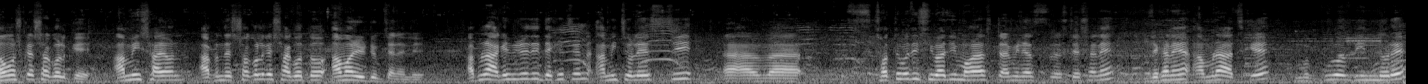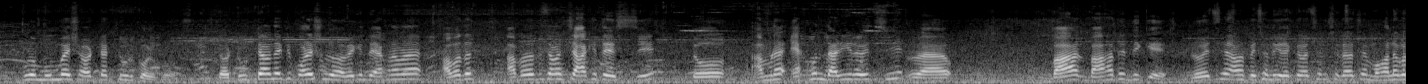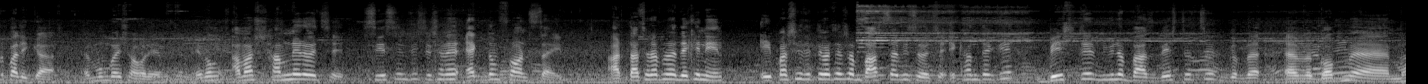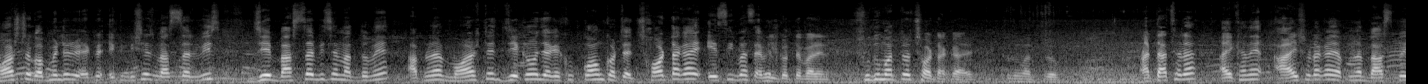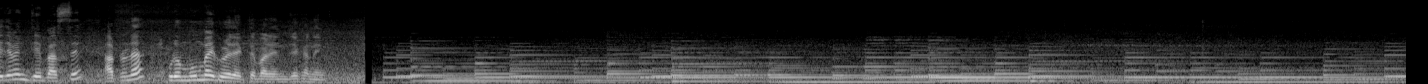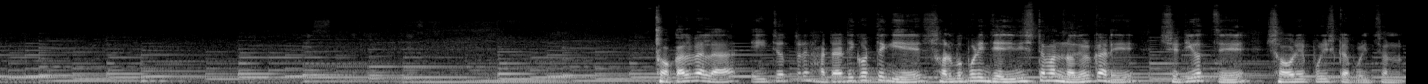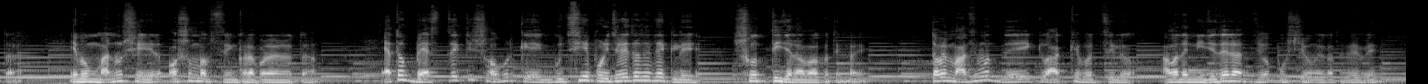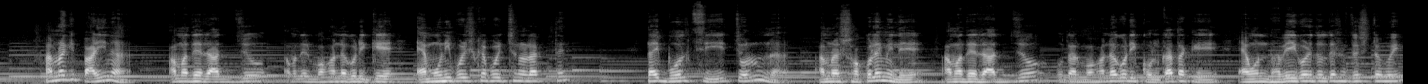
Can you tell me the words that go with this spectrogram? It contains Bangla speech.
নমস্কার সকলকে, আমি সায়ন, আপনাদের সকলকে স্বাগত আমার ইউটিউব চ্যানেলে। আপনারা আগের ভিডিওতে দেখেছেন, আমি চলে এসেছি ছত্রপতি শিবাজি মহারাজ টার্মিনাস স্টেশনে যেখানে আমরা আজকে পুরো দিন ধরে পুরো মুম্বাই শহরটা ট্যুর করব। তো ট্যুরটা আমাদের একটু পরে শুরু হবে, কিন্তু এখন আমরা আপাতত আপাতত আমরা চা খেতে এসেছি। তো আমরা এখন দাঁড়িয়ে রয়েছি বা হাতের দিকে রয়েছে আমার পেছন দিকে দেখতে পাচ্ছেন, সেটা হচ্ছে মহানগরপালিকা মুম্বাই শহরে। এবং আমার সামনে রয়েছে সিএসএমটি স্টেশনের একদম ফ্রন্ট সাইড আর তাছাড়া আপনারা দেখে নিন, এই পাশে দেখতে পাচ্ছেন সব বাস সার্ভিস রয়েছে। এখান থেকে বেস্টের বিভিন্ন বাস বেস্ট হচ্ছে মহারাষ্ট্র গভর্নমেন্টের একটা, একটি বিশেষ বাস সার্ভিস যে বাস সার্ভিসের মাধ্যমে আপনারা মহারাষ্ট্রের যে কোনো জায়গায় খুব কম খরচায় ছ টাকায় এসি বাস অ্যাভেল করতে পারেন। শুধুমাত্র ছ টাকায়, শুধুমাত্র। আর তাছাড়া এখানে আড়াইশো টাকায় আপনারা বাস পেয়ে যাবেন, যে বাসে আপনারা পুরো মুম্বাই ঘুরে দেখতে পারেন যেখানে। সকালবেলা এই চত্বরে হাঁটাহাঁটি করতে গিয়ে সর্বোপরি যে জিনিসটা আমার নজর কাড়ে, সেটি হচ্ছে শহরের পরিষ্কার পরিচ্ছন্নতা এবং মানুষের অসম্ভব শৃঙ্খলাপরায়ণতা এত ব্যস্ত একটি শহরকে গুছিয়ে পরিচালিত হতে দেখলে সত্যি যেন অবাক হতে হয়। তবে মাঝে মধ্যে একটু আক্ষেপ হচ্ছিল আমাদের নিজেদের রাজ্য পশ্চিমবঙ্গের কথা ভেবে। আমরা কি পারি না আমাদের রাজ্য, আমাদের মহানগরীকে এমনই পরিষ্কার পরিচ্ছন্ন রাখতে? তাই বলছি, চলুন না আমরা সকলে মিলে আমাদের রাজ্য ও তার মহানগরী কলকাতাকে এমনভাবেই গড়ে তুলতে সচেষ্ট হই।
